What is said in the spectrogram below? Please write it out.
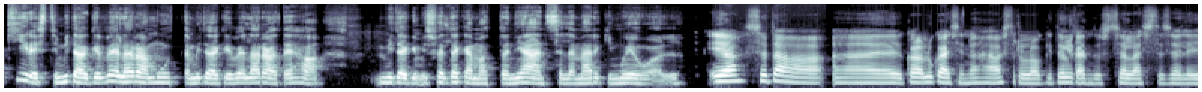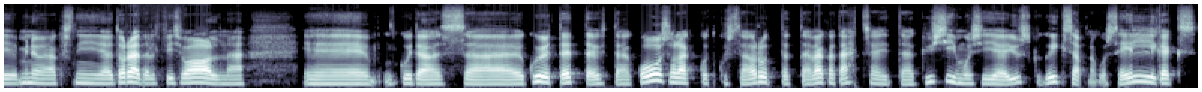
kiiresti midagi veel ära muuta, midagi veel ära teha, midagi, mis veel tegemata on jäänud selle märgi mõju all. jah, seda äh, ka lugesin ühe astroloogi tõlgendust sellest ja see oli minu jaoks nii toredalt visuaalne, kuidas kujuta ette ühte koosolekut, kus te arutate väga tähtsaid küsimusi ja justkui kõik saab nagu selgeks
